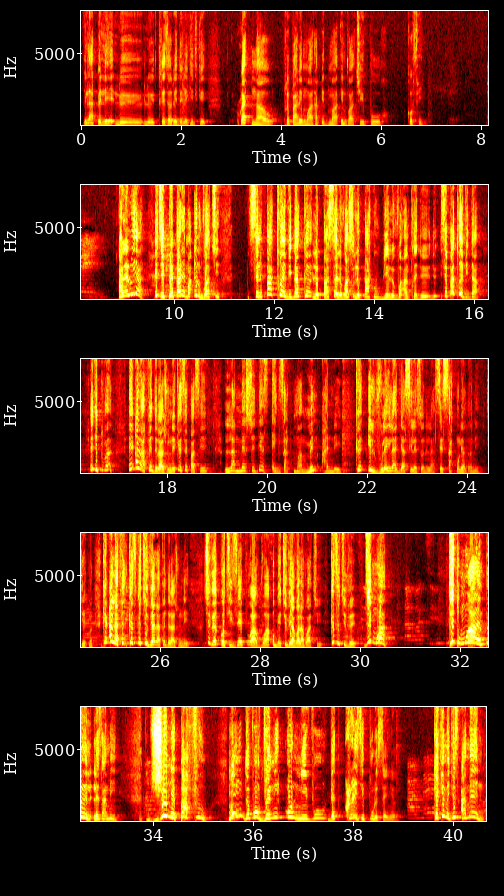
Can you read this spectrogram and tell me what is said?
Il a appelé le, le trésorier de l'église qui Right now, préparez-moi rapidement une voiture pour Kofi. Alléluia. Il dit, préparez-moi une voiture. Ce n'est pas trop évident que le pasteur le voit sur le parc ou bien le voit en train de... de... Ce n'est pas trop évident. Dit, et à la fin de la journée, qu'est-ce qui s'est passé? La Mercedes, exactement, même année qu'il voulait, il a déjà sélectionné là. C'est ça qu'on lui a donné directement. Qu'est-ce que tu veux à la fin de la journée? Tu veux cotiser pour avoir, ou bien tu veux avoir la voiture? Qu'est-ce que tu veux? Dis-moi. Dites-moi un peu, les amis. Dieu n'est pas fou. Nous devons venir au niveau d'être crazy pour le Seigneur. Quelqu'un me dise Amen.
